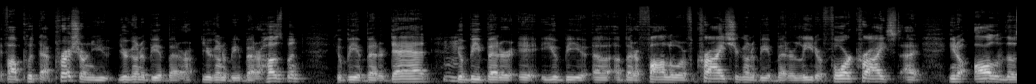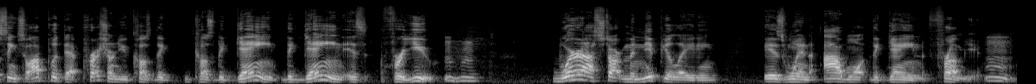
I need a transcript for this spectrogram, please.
if I put that pressure on you, you're going to be a better you're going to be a better husband. You'll be a better dad. Hmm. You'll be better. eh, You'll be a, a better follower of Christ. You're going to be a better leader for Christ. I, you know all of those things. So I put that pressure on you because the because the gain the gain is for you. Mm-hmm. Where I start manipulating is when I want the gain from you. Mm,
